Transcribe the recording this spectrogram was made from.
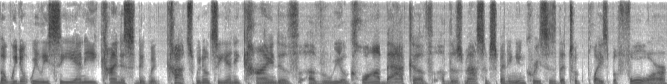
but we don't really see any kind of significant cuts. We don't see any kind of, of real clawback of, of those massive spending increases that took place before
